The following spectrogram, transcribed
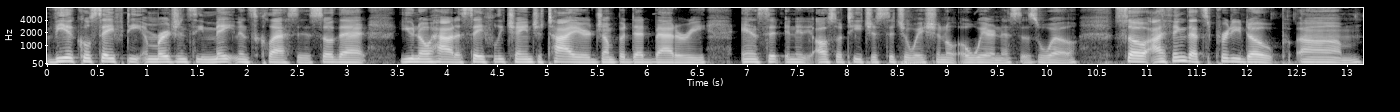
vehicle safety, emergency maintenance classes, so that you know how to safely change a tire, jump a dead battery, and sit. And it also teaches situational awareness as well. So I think that's pretty dope. Um,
